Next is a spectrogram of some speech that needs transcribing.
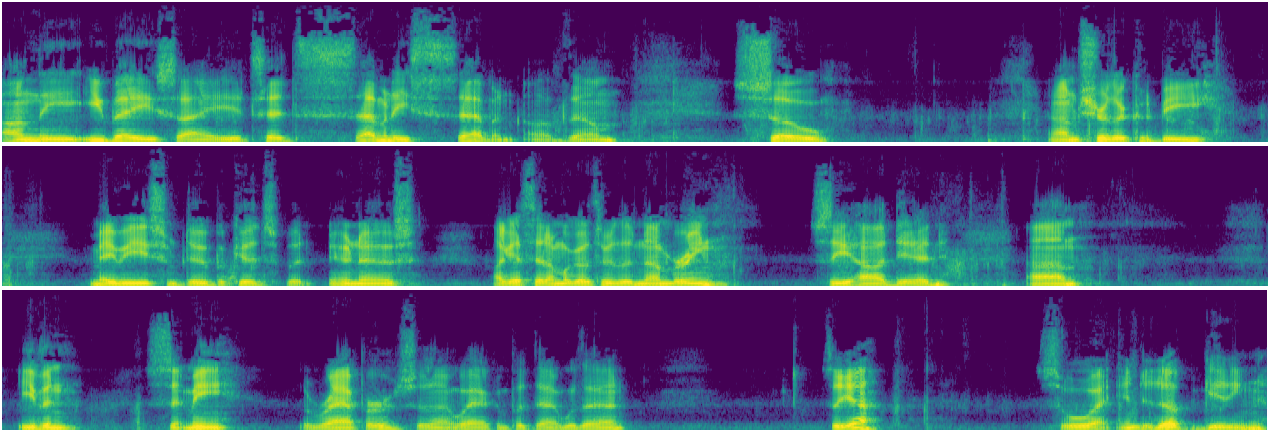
on the eBay site it said 77 of them. So, I'm sure there could be maybe some duplicates, but who knows. Like I said, I'm going to go through the numbering, see how I did. Um, even sent me the wrapper, so that way I can put that with that. So, yeah. So I ended up getting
